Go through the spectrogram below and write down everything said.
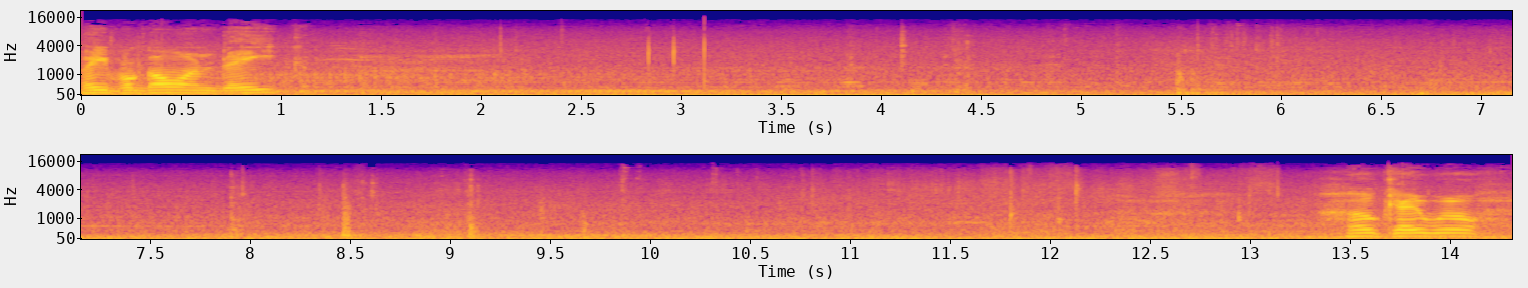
People going eat. Okay, well.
